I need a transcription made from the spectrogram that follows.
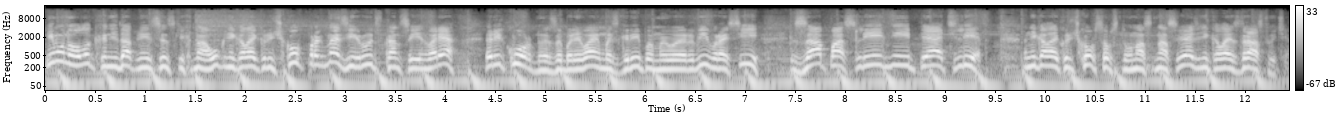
Иммунолог, кандидат медицинских наук Николай Крючков прогнозирует в конце января рекордную заболеваемость гриппом и ОРВИ в России за последние пять лет. Николай Крючков, собственно, у нас на связи. Николай, здравствуйте.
